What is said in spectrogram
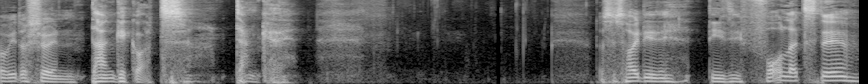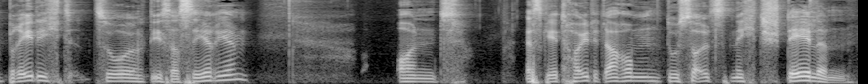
Wieder schön. Danke Gott. Danke. Das ist heute die, die, die vorletzte Predigt zu dieser Serie. Und es geht heute darum, du sollst nicht stehlen.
